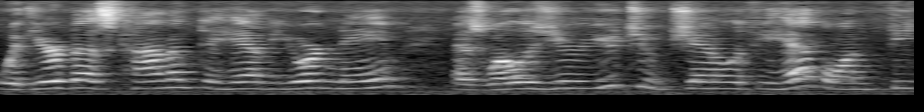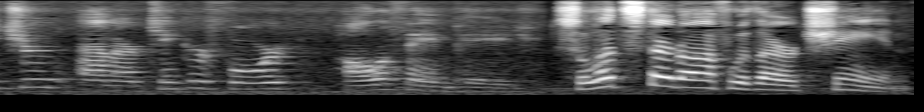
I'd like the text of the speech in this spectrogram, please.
with your best comment to have your name as well as your YouTube channel if you have one featured on our Tinker Forward Hall of Fame page. So let's start off with our chain.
